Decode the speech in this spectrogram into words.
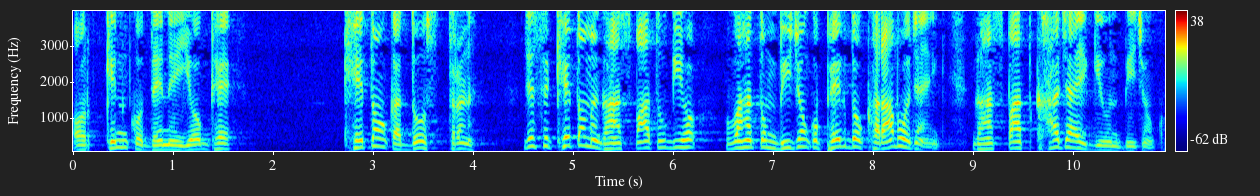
और किन को देने योग्य है? खेतों का दोष तृण। जैसे खेतों में घास पात उगी हो, वहाँ तुम बीजों को फेंक दो, खराब हो जाएँगे। घास पात खा जाएगी उन बीजों को।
